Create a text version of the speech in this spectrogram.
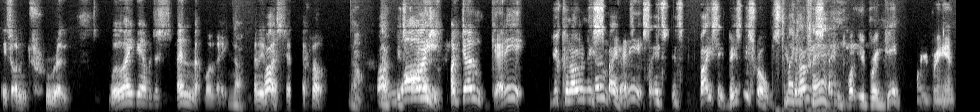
It's untrue. Will they be able to spend that money No. and invest in their club? No. Well, it's Why? finance- I don't get it. You can only spend. it. It's, it's it's basic business rules. It's to you make can it only fair. spend what you bring in. What you bring in?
